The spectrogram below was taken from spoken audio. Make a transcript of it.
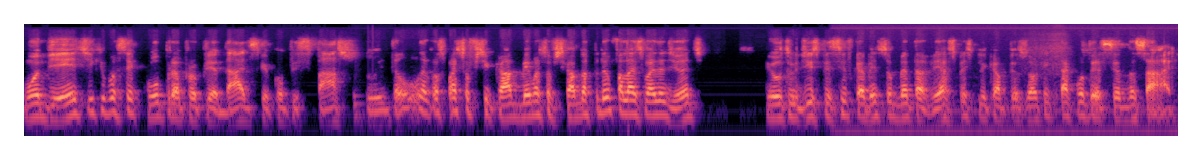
um ambiente que você compra propriedades, que compra espaço. Então, um negócio mais sofisticado, bem mais sofisticado. Nós podemos falar isso mais adiante, em outro dia, especificamente sobre metaverso, para explicar para o pessoal o que está acontecendo nessa área.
